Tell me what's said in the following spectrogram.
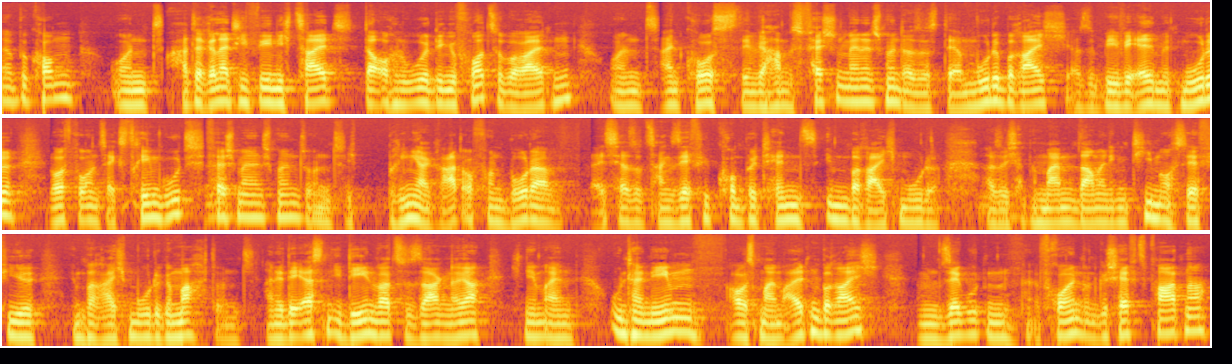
äh, bekommen und hatte relativ wenig Zeit, da auch in Ruhe Dinge vorzubereiten. Und ein Kurs, den wir haben, ist Fashion Management, also ist der Modebereich, also BWL mit Mode, läuft bei uns extrem gut, Fashion Management. Und ich bringe ja gerade auch von Boda, ist ja sozusagen sehr viel Kompetenz im Bereich Mode. Also ich habe mit meinem damaligen Team auch sehr viel im Bereich Mode gemacht. Und eine der ersten Ideen war zu sagen, naja, ich nehme ein Unternehmen aus meinem alten Bereich, einen sehr guten Freund und Geschäftspartner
